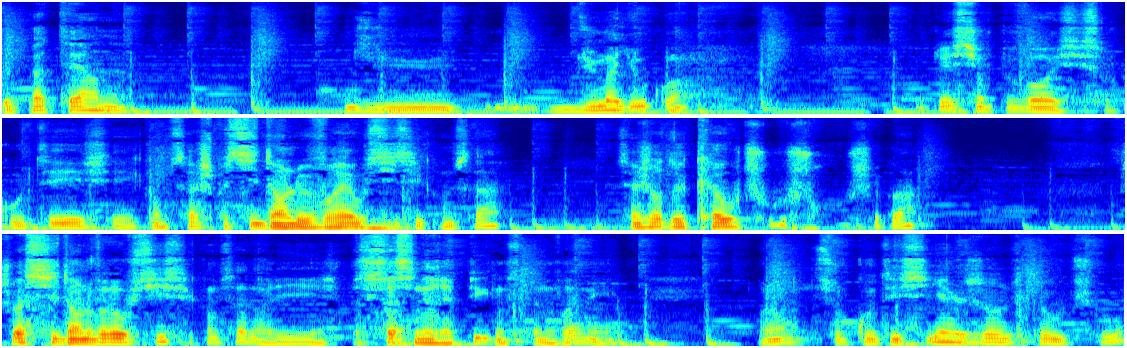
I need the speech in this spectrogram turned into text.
Le pattern du, du maillot quoi. Donc là ici on peut voir ici sur le côté, c'est comme ça. Je sais pas si dans le vrai aussi c'est comme ça. C'est un genre de caoutchouc, je trouve, je sais pas. Je sais pas si dans le vrai aussi c'est comme ça dans les. Parce que ça c'est une réplique donc c'est pas une vraie mais. Voilà. Sur le côté ici il y a le genre de caoutchouc.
